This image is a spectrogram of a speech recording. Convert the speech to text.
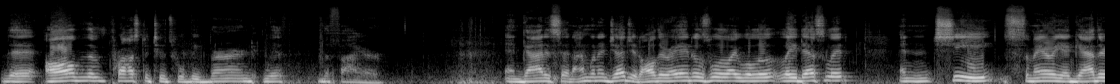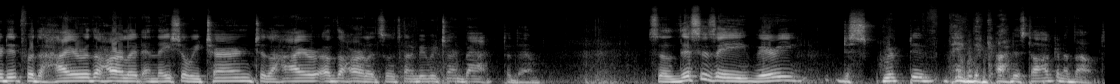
the all the prostitutes will be burned with the fire. And God has said, I'm going to judge it. All their idols will I will lay desolate. And she, Samaria, gathered it for the hire of the harlot, and they shall return to the hire of the harlot. So it's going to be returned back to them. So this is a very descriptive thing that God is talking about.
